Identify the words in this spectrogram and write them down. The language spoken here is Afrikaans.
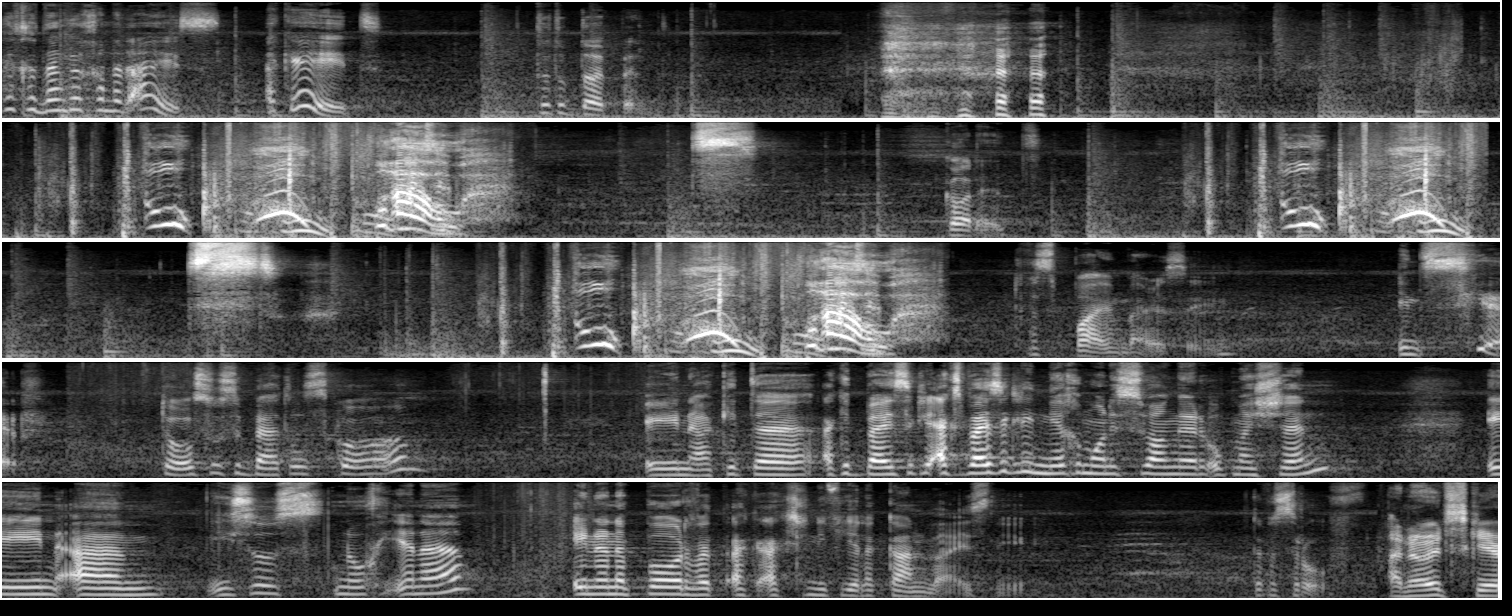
ek het gedink ek gaan dit eis. Ek het. Tot op daai punt. Ooh. Ooh. Ow. Got it. Ooh. Ooh. Ooh. Ooh. Ow. Dit was baie embarrassing. En seer. Daar's ons 'n battle scar. En ek het 'n ek het basically ek's basically 9 maande swanger op my shin. En ehm um, hierso's nog eene en dan 'n paar wat ek actually nie vir julle kan wys nie. Dit was rof. I know it's scary.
